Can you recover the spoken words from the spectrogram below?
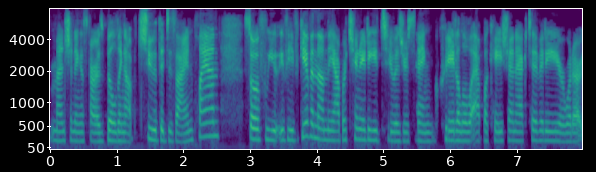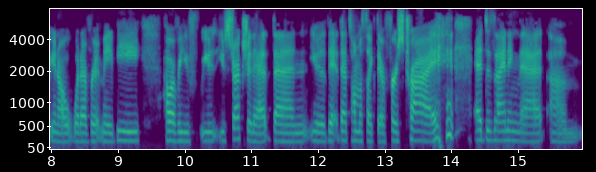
mentioning as far as building up to the design plan. So if we if you've given them the opportunity to, as you're saying, create a little application activity or whatever you know whatever it may be, however you you, you structure that, then you know that, that's almost like their first try at designing that. Um,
